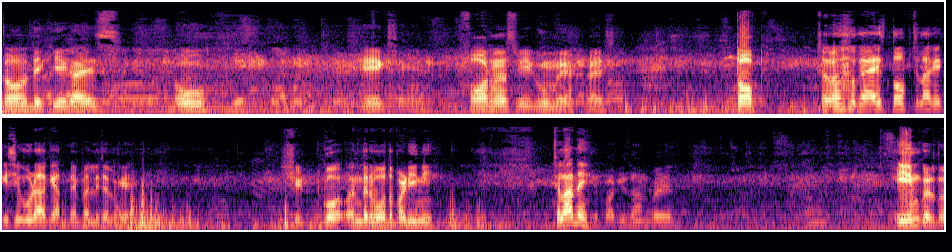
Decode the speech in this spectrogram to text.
तो देखिए गाइस ओह, एक सेकेंड फॉरनर्स भी घूम रहे हैं गाइस टॉप चलो गाइस टॉप चला के किसी को उड़ा के आते हैं पहले चल के. शिट गो अंदर वो तो पड़ी नहीं. चला दें. पाकिस्तान पे एम कर दो.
